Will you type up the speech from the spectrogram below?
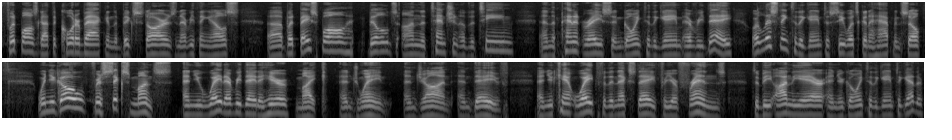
football's got the quarterback and the big stars and everything else. Uh, but baseball builds on the tension of the team and the pennant race and going to the game every day or listening to the game to see what's going to happen. So when you go for six months and you wait every day to hear Mike and Duane and John and Dave, and you can't wait for the next day for your friends to be on the air and you're going to the game together.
